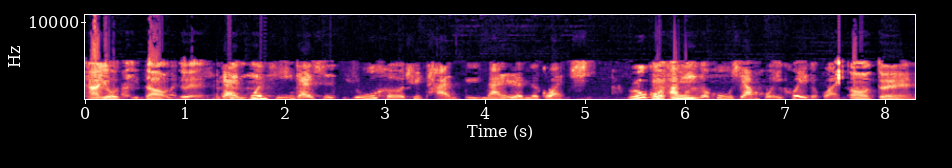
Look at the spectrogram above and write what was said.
他有提到，对，应该嗯。问题应该是如何去谈与男人的关系。如果它是一个互相回馈的关系，哦，对，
